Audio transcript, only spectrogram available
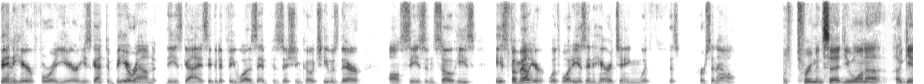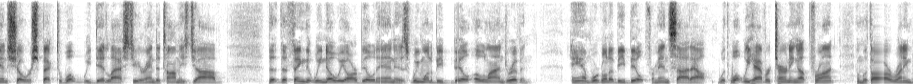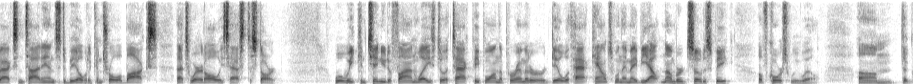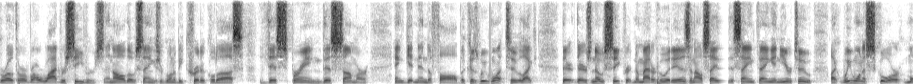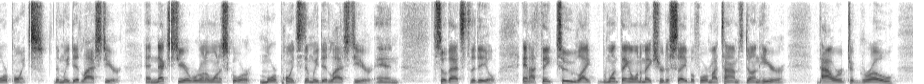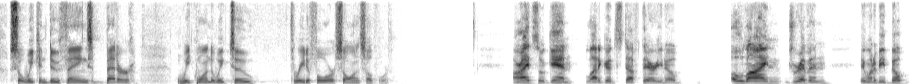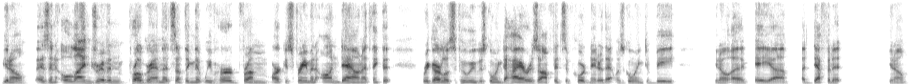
been here for a year. He's got to be around these guys, even if he was a position coach. He was there all season, so he's he's familiar with what he is inheriting with this personnel. Freeman said, "You want to again show respect to what we did last year and to Tommy's job." The the thing that we know we are built in is we want to be built O line driven, and we're going to be built from inside out with what we have returning up front and with our running backs and tight ends to be able to control a box. That's where it always has to start. Will we continue to find ways to attack people on the perimeter or deal with hat counts when they may be outnumbered, so to speak? Of course we will um, the growth of our wide receivers and all those things are going to be critical to us this spring, this summer, and getting into fall. Because we want to like there, there's no secret no matter who it is and i'll say the same thing in year two like we want to score more points than we did last year. And next year we're going to want to score more points than we did last year. And so that's the deal. And i think too like one thing i want to make sure to say before my time's done here howard to grow so we can do things better week one to week two, three to four, so on and so forth. All right. So, again, a lot of good stuff there. You know, O line driven. They want to be built, you know, as an O line driven program. That's something that we've heard from Marcus Freeman on down. I think that regardless of who he was going to hire as offensive coordinator, that was going to be, you know, a a, uh, a definite, you know,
